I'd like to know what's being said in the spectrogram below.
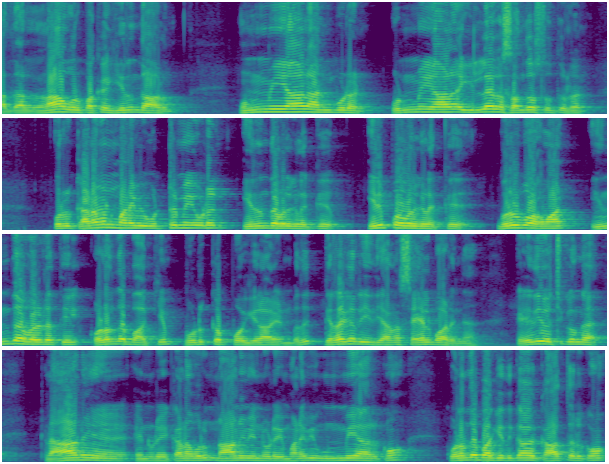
அதெல்லாம் ஒரு பக்கம் இருந்தாலும் உண்மையான அன்புடன் உண்மையான இல்லற சந்தோஷத்துடன் ஒரு கணவன் மனைவி ஒற்றுமையுடன் இருந்தவர்களுக்கு இருப்பவர்களுக்கு குரு பகவான் இந்த வருடத்தில் குழந்த பாக்கியம் கொடுக்கப் போகிறார் என்பது கிரக ரீதியான செயல்பாடுங்க. எழுதி வச்சுக்கோங்க. நானும் என்னுடைய கணவரும் நானும் என்னுடைய மனைவி உண்மையாக இருக்கோம். குழந்த பாக்கியத்துக்காக காத்திருக்கோம்.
